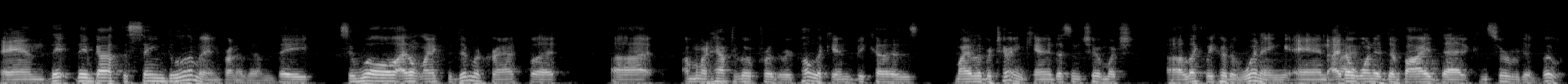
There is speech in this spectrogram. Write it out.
and they they've got the same dilemma in front of them. They say, well, I don't like the Democrat, but uh, I'm going to have to vote for the Republican because my Libertarian candidate doesn't show much uh, likelihood of winning, and I don't want to divide that conservative vote.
